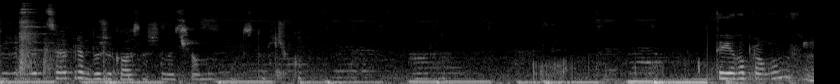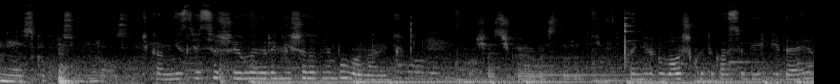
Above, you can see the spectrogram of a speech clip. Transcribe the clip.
Дуже, це прям дуже класно, що на цьому стульчику. Ти його пробував? Ні, з кокосом ні разу. Чекай, мені здається, що його раніше тут не було навіть. Щас чекаю виставлю тоді. Ложкою така собі ідея.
